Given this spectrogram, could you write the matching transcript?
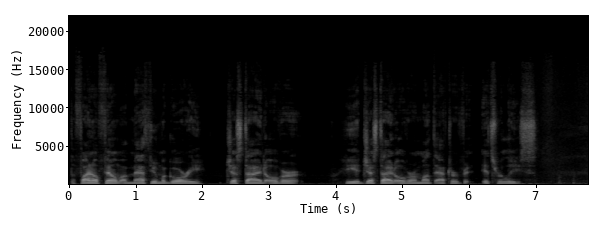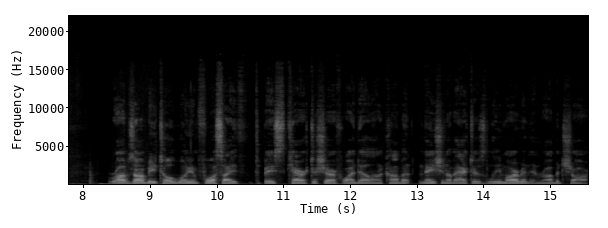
The final film of Matthew McGrory just died over. He had just died over a month after its release. Rob Zombie told William Forsythe to base character Sheriff Wydell on a combination of actors Lee Marvin and Robert Shaw.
